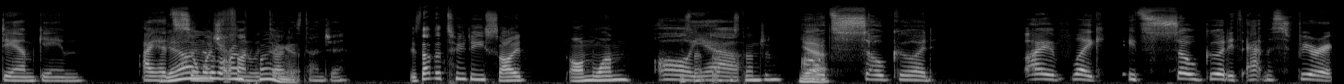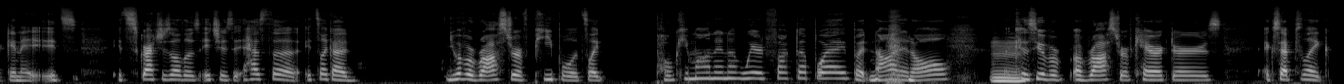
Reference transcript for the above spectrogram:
damn game. I had Yeah, so never much fun with Darkest it. Dungeon. Is that the two D side on one? Oh yeah. Darkest Dungeon. Oh, Yeah. it's so good. I've like it's so good. It's atmospheric and it, it's it scratches all those itches. It has the it's like a you have a roster of people. It's like Pokemon in a weird fucked up way, but not at all Mm. because you have a, a roster of characters. Except like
